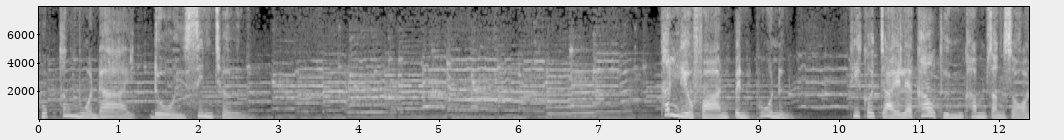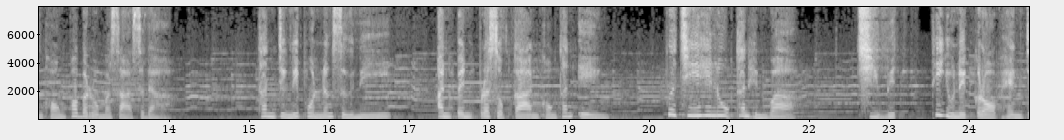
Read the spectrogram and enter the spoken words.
ทุกข์ทั้งมวลได้โดยสิ้นเชิง ท่านเลียวฝานเป็นผู้หนึ่ง ที่เข้าใจและเข้าถึงคำสั่งสอนของพระบรมศาสดา ท่านจึงนิพนธ์หนังสือนี้ อันเป็นประสบการณ์ของท่านเอง เพื่อชี้ให้ลูกท่านเห็นว่า ชีวิต ที่อยู่ในกรอบแห่งจ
